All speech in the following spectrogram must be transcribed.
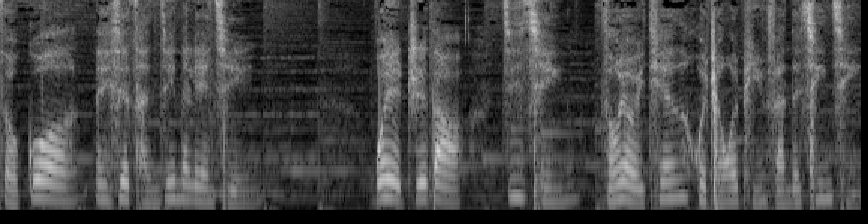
走过那些曾经的恋情，我也知道。激情总有一天会成为平凡的亲情，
